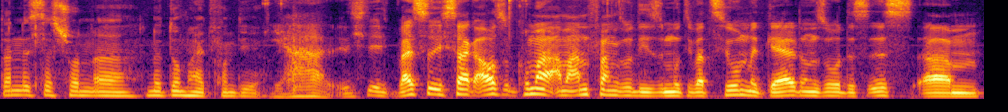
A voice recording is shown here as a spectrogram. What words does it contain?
dann ist das schon äh, eine Dummheit von dir. Ja, ich, ich, weißt du, ich sag auch so, guck mal, am Anfang so diese Motivation mit Geld und so, das ist, ähm,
